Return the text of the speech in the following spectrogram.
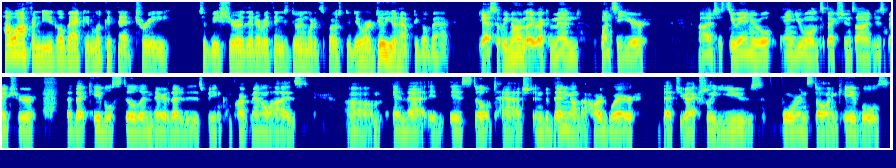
how often do you go back and look at that tree to be sure that everything's doing what it's supposed to do, or do you have to go back? Yeah, so we normally recommend once a year. Uh, just do annual annual inspections on it. Just make sure that that cable's still in there, that it is being compartmentalized, um, and that it is still attached. And depending on the hardware that you actually use for installing cables,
